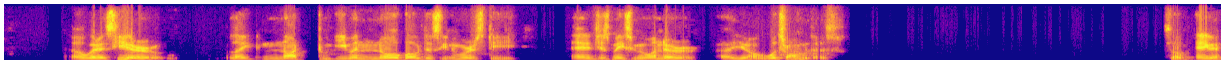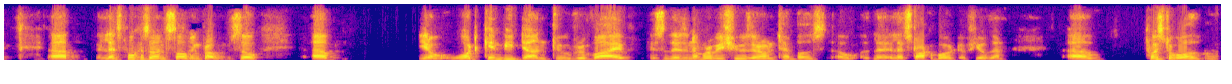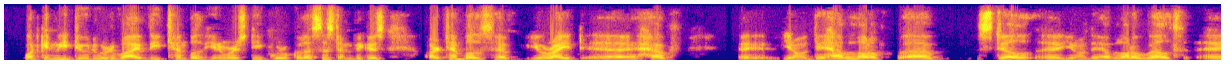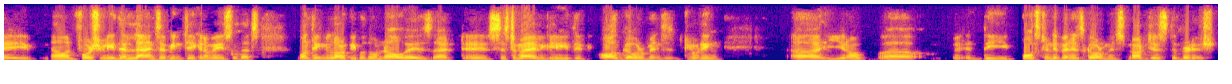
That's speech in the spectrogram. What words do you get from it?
Uh, whereas here, like not to even know about this university, and it just makes me wonder, uh, you know, what's wrong with us. So anyway, let's focus on solving problems. So, you know, what can be done to revive? So there's a number of issues around temples. let's talk about a few of them. first of all, what can we do to revive the temple university gurukula system because our temples have you're right uh, have uh, you know they have a lot of uh, still, uh, you know, they have a lot of wealth. Uh, now, unfortunately, their lands have been taken away. So that's one thing a lot of people don't know is that uh, systematically, all governments, including, you know, the post-independence governments, not just the British,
